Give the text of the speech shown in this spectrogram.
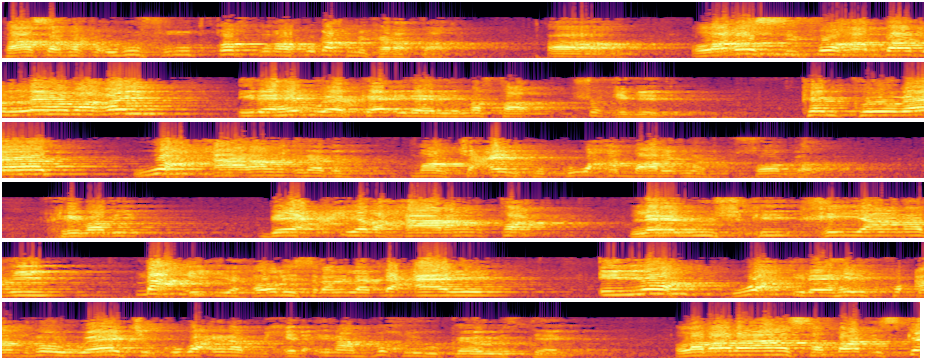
taasaa marka ugu fudud qofkuna ku dhaqmi kara taas laba sifo haddaad leedahay ilaahay waa kaa ilaaliyey naftaa shuxigeeda kan koowaad wax xaaraana inaadan dhaci iyo xoolii islaami la dhacaayay iyo wax ilaahay ku amroo waajib kuga inaad bixido inaan bukligu kaa hor istaagin labadaas haddaad iska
